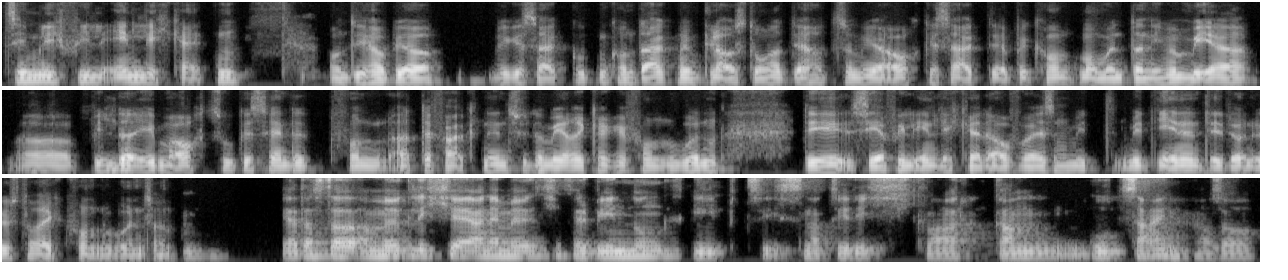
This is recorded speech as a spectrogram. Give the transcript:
ziemlich viel Ähnlichkeiten. Und ich habe ja, wie gesagt, guten Kontakt mit dem Klaus Donner, der hat zu mir auch gesagt, er bekommt momentan immer mehr äh, Bilder eben auch zugesendet von Artefakten, die in Südamerika gefunden wurden, die sehr viel Ähnlichkeit aufweisen mit, mit jenen, die da in Österreich gefunden worden sind. ja, dass da eine mögliche, eine mögliche Verbindung gibt, ist natürlich klar, kann gut sein. Also,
